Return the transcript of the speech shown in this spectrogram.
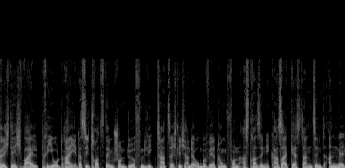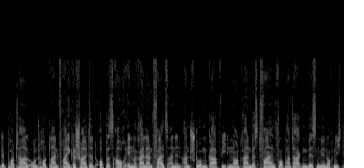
Richtig, weil Prio 3. Dass sie trotzdem schon dürfen, liegt tatsächlich an der Umbewertung von AstraZeneca. Seit gestern sind Anmeldeportal und Hotline freigeschaltet. Ob es auch in Rheinland-Pfalz einen Ansturm gab wie in Nordrhein-Westfalen vor paar Tagen, wissen wir noch nicht.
